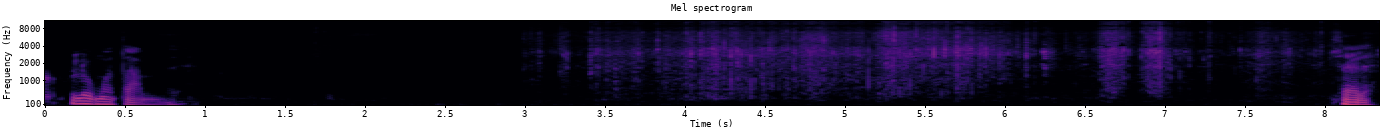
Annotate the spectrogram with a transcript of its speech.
ก็ลงมาต่ำเลยใช่เลย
